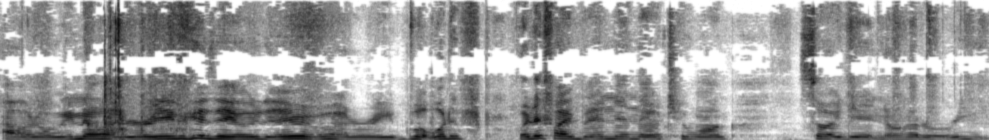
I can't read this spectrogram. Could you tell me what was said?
I don't know. We know how to read because they, they know how to read. But what if what if I've been in there too long, so I didn't know how to read?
